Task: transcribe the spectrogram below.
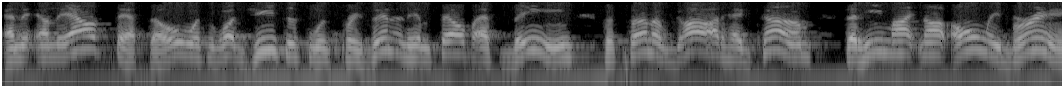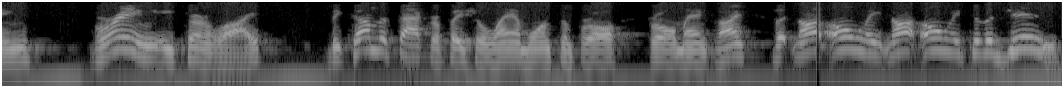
And the, on the outset, though, with what Jesus was presented himself as being, the Son of God had come that he might not only bring bring eternal life, become the sacrificial lamb once and for all for all mankind, but not only not only to the Jews,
